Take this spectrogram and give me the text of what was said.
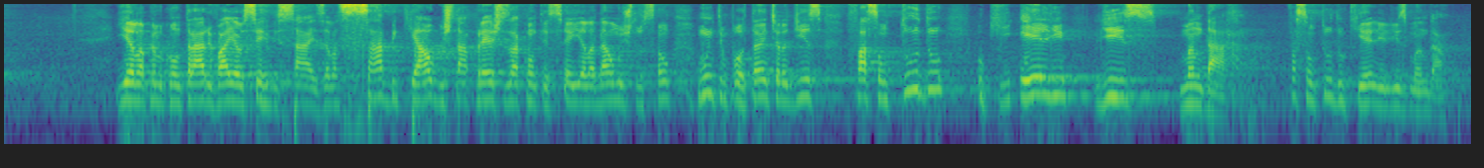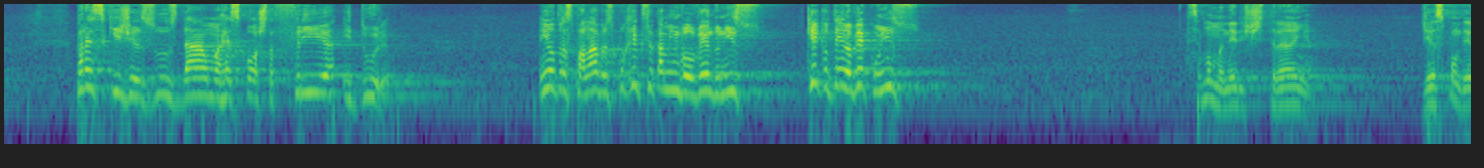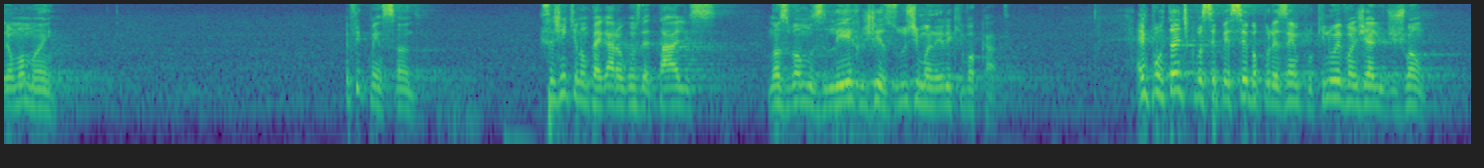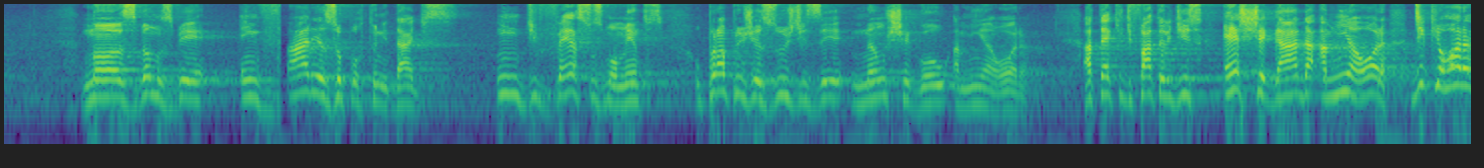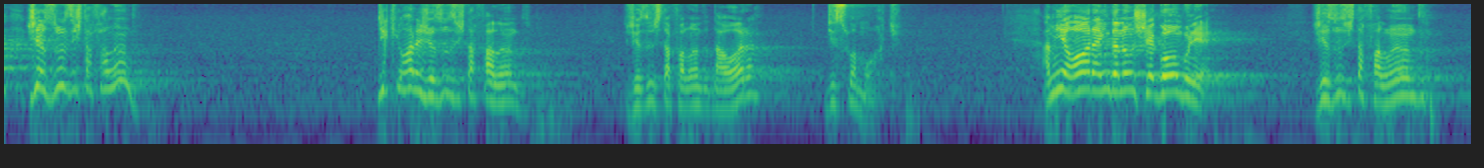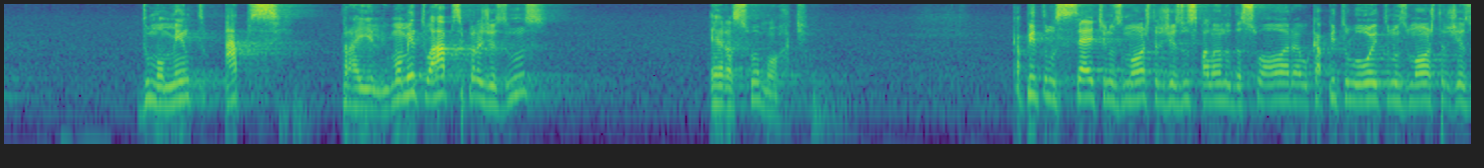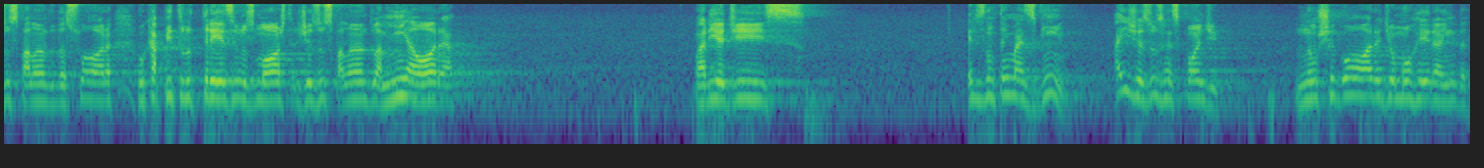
E ela, pelo contrário, vai aos serviçais. Ela sabe que algo está prestes a acontecer e ela dá uma instrução muito importante. Ela diz: façam tudo o que ele lhes mandar. Façam tudo o que ele lhes mandar. Parece que Jesus dá uma resposta fria e dura. Em outras palavras, por que você está me envolvendo nisso? O que, que eu tenho a ver com isso? Essa é uma maneira estranha de responder a uma mãe. Eu fico pensando que se a gente não pegar alguns detalhes, nós vamos ler Jesus de maneira equivocada. É importante que você perceba, por exemplo, que no Evangelho de João, nós vamos ver em várias oportunidades, em diversos momentos, o próprio Jesus dizer: Não chegou a minha hora. Até que de fato ele diz: É chegada a minha hora. De que hora Jesus está falando? De que hora Jesus está falando? Jesus está falando da hora de sua morte. A minha hora ainda não chegou, mulher. Jesus está falando do momento ápice para ele. O momento ápice para Jesus era a sua morte. Capítulo 7 nos mostra Jesus falando da sua hora, o capítulo 8 nos mostra Jesus falando da sua hora, o capítulo 13 nos mostra Jesus falando a minha hora. Maria diz: Eles não têm mais vinho. Aí Jesus responde: Não chegou a hora de eu morrer ainda.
